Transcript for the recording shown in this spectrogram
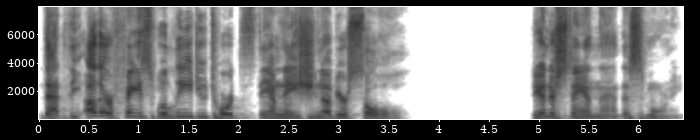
that the other face will lead you towards damnation of your soul. Do you understand that this morning?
